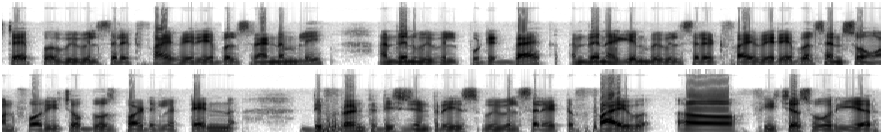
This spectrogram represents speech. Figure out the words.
step uh, we will select 5 variables randomly and then we will put it back and then again we will select 5 variables and so on. For each of those particular 10 different decision trees we will select 5 uh, features over here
